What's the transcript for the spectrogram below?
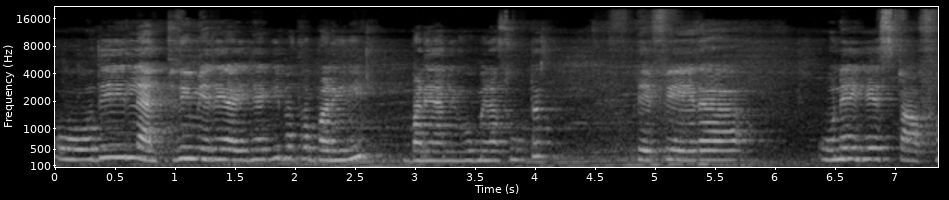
ਉਹਦੀ ਲੈਂਥ ਵੀ ਮੇਰੇ ਆਈ ਹੈਗੀ ਮਤਲਬ ਬਣੀ ਨਹੀਂ ਬਣਿਆ ਨਹੀਂ ਉਹ ਮੇਰਾ ਸੂਟ। ਤੇ ਫਿਰ ਉਹਨੇ ਇਹ ਸਟਾਫ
